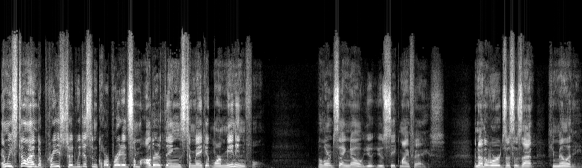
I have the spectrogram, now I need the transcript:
And we still had the priesthood. We just incorporated some other things to make it more meaningful. The Lord's saying, no, you, you seek my face. In other words, this is that humility,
